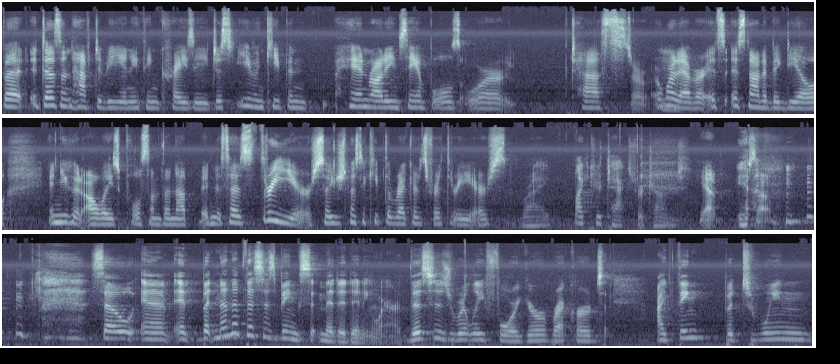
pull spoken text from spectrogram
But it doesn't have to be anything crazy. Just even keeping handwriting samples or tests or, or Mm. whatever. It's it's not a big deal, and you could always pull something up. And it says three years, so you're supposed to keep the records for three years. Right. Like your tax returns. Yep. Yeah. So So, and, and, but none of this is being submitted anywhere. This is really for your records. I think between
